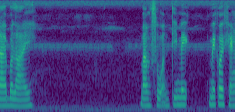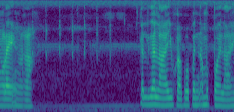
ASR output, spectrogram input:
ตายบ่หลาย บางส่วนที่ไม่ไม่ค่อยแข็งแรงอะค่ะ ก็เลือลายอยู่ค่ะเพราะเพิ่นเอามาปล่อยลาย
